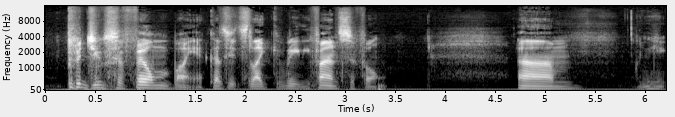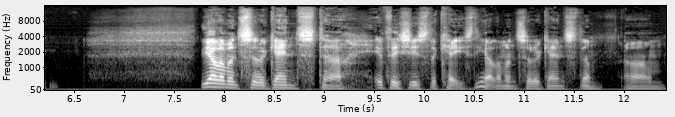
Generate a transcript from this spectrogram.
produce a film by it because it's like really fanciful. Um, the elements are against, uh, if this is the case, the elements are against them. Um,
